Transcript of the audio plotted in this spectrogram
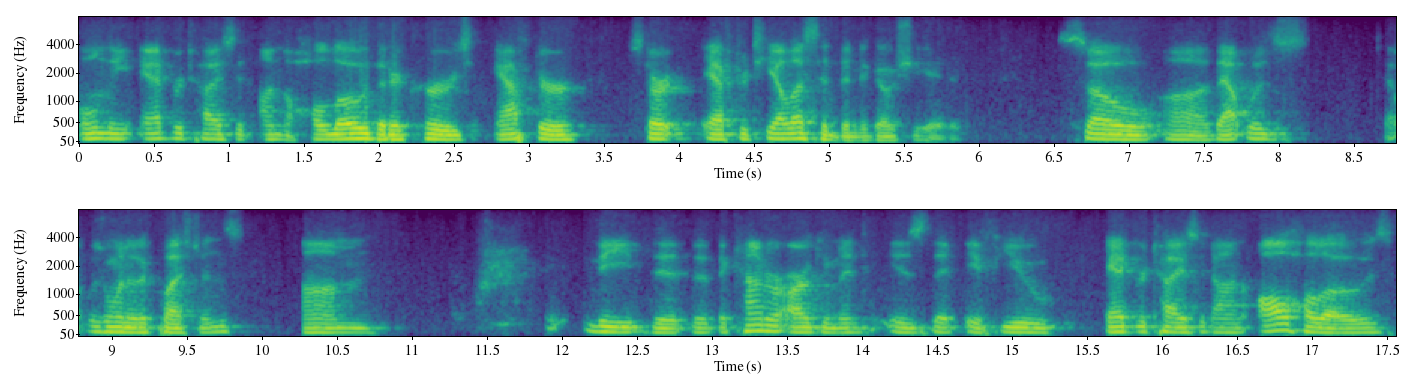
only advertise it on the hello that occurs after start after TLS had been negotiated. So uh, that was that was one of the questions. Um, the, the, the, counter argument is that if you advertise it on all hellos,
